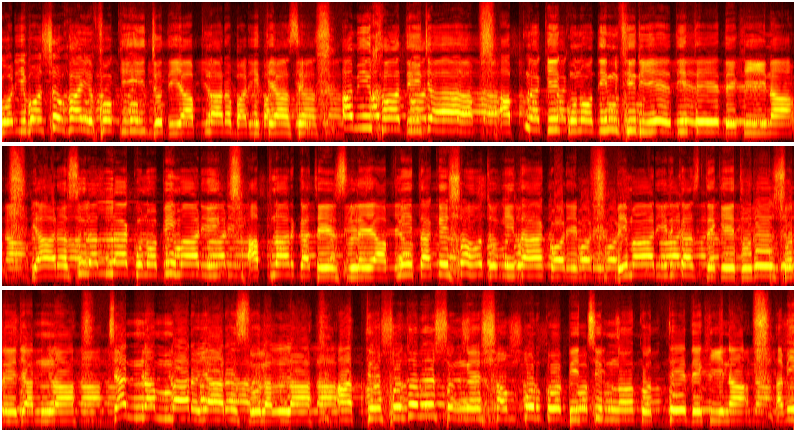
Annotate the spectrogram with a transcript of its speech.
গরিব অসহায় ফকির যদি আপনার বাড়িতে আসে, আমি খাদিজা, আপনাকে কোনোদিন ফিরিয়ে দিতে দেখি না। ইয়া রাসূলুল্লাহ, কোনো বিমারি আপনার কাছে আসলে আপনি তাকে সহযোগিতা করেন। বিমারির কাছ থেকে দূরে সরে যান না। চার নাম্বার, ইয়া রাসূলুল্লাহ, আত্মীয় স্বজনের সঙ্গে সম্পর্ক বিচ্ছিন্ন করতে দেখি না। আমি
